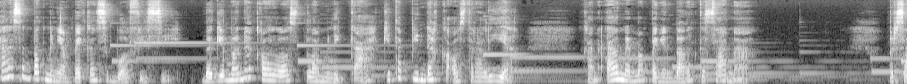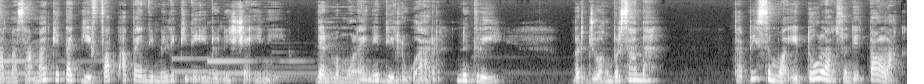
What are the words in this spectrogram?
Elle sempat menyampaikan sebuah visi. Bagaimana kalau setelah menikah kita pindah ke Australia? Karena Elle memang pengen banget ke sana. Bersama-sama kita give up apa yang dimiliki di Indonesia ini dan memulainya di luar negeri. Berjuang bersama. Tapi semua itu langsung ditolak.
